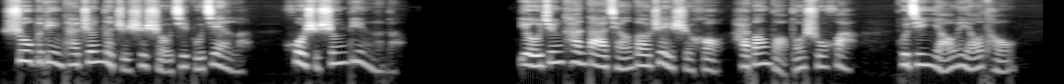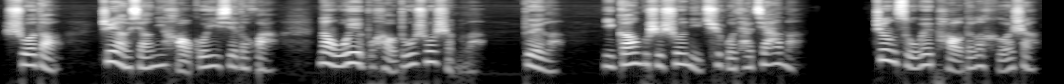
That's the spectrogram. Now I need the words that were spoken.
说不定他真的只是手机不见了，或是生病了呢。”友军看大强到这时候还帮宝宝说话，不禁摇了摇头，说道：“这样想你好过一些的话，那我也不好多说什么了。对了，你刚不是说你去过他家吗？正所谓跑得了和尚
